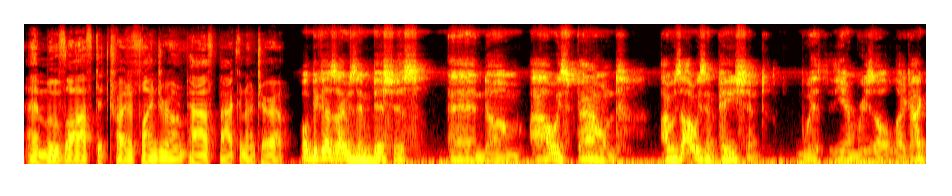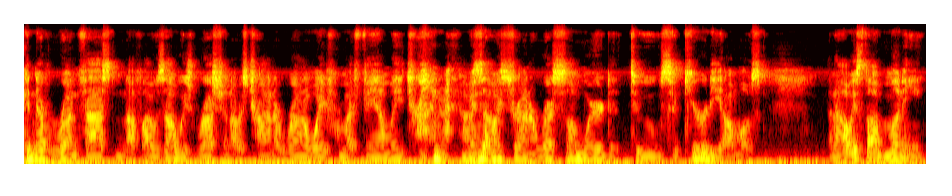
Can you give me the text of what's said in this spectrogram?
and move off to try to find your own path back in Ontario? Well, because I was ambitious and um, I always found I was always impatient with the end result. Like I could never run fast enough. I was always rushing. I was trying to run away from my family. Trying to, I was always trying to rush somewhere to, to security almost. And I always thought money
